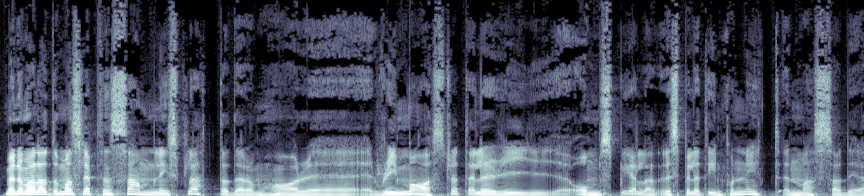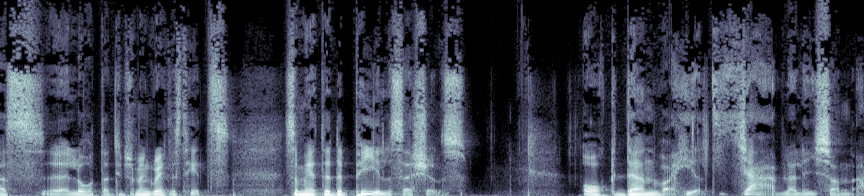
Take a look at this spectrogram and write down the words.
Men de har, de har släppt en samlingsplatta där de har eh, remasterat eller re, omspelat, eller spelat in på nytt en massa av deras eh, låtar, typ som en greatest hits. Som heter The Peel Sessions. Och den var helt jävla lysande.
